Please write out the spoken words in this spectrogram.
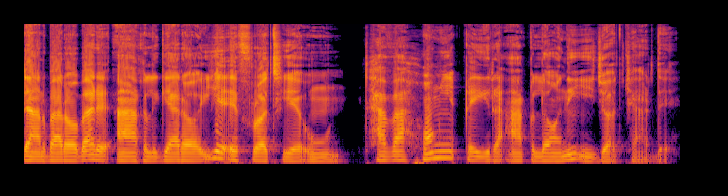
در برابر عقلگرایی افراطی اون توهمی غیر عقلانی ایجاد کرده.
